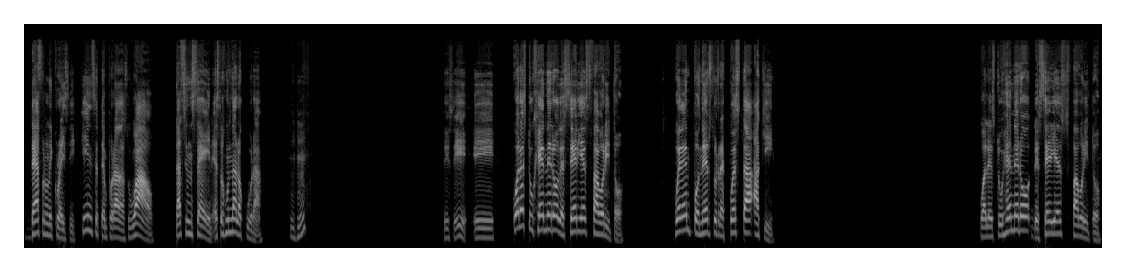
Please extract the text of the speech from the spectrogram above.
definitely crazy. 15 temporadas. Wow. That's insane. Eso es una locura. Sí, sí. ¿Y cuál es tu género de series favorito? Pueden poner su respuesta aquí. ¿Cuál es tu género de series favorito?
